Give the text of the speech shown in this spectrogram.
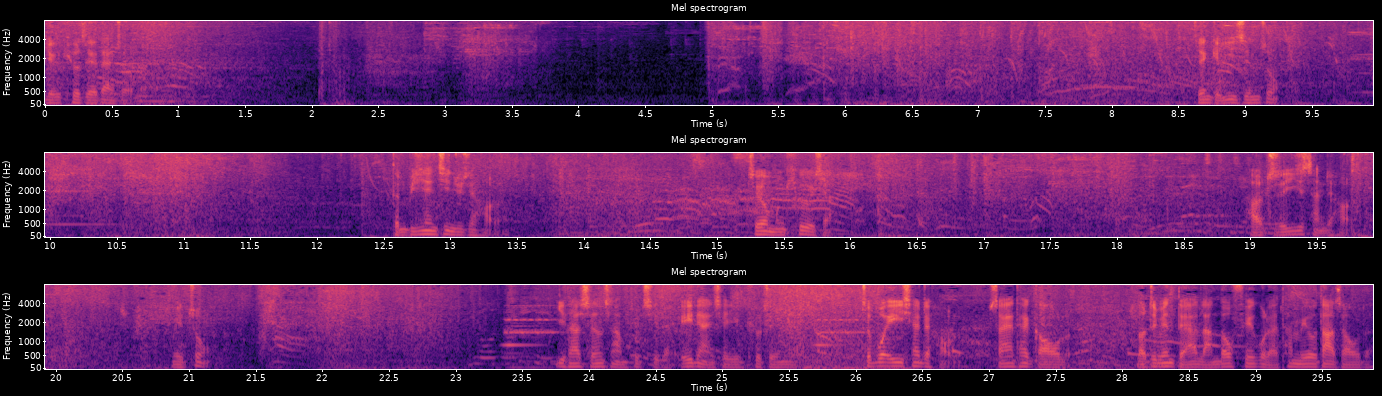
一个 Q 直接带走。先给一针中，等兵线进去就好了。只有我们 Q 一下，好，直接一闪就好了。没中，一他身上不急的，A 两下一 Q 直接秒，这波 A 一下就好了，伤害太高了。然后这边等下蓝刀飞过来，他没有大招的，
